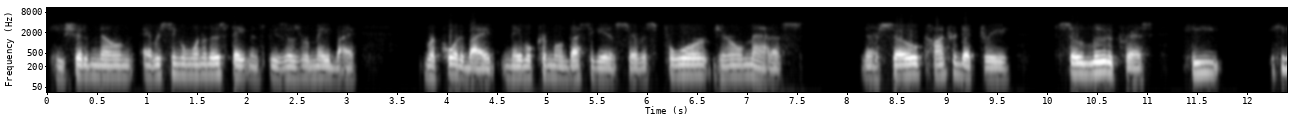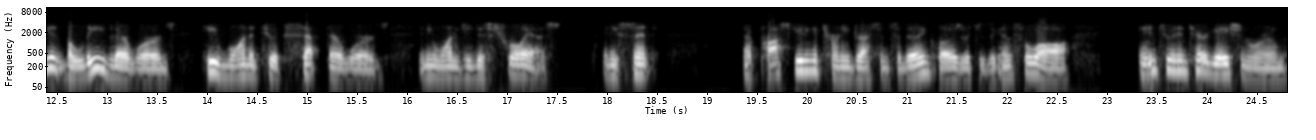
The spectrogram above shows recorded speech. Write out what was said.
He should have known every single one of those statements because those were made by, recorded by Naval Criminal Investigative Service for General Mattis. They're so contradictory, so ludicrous. He he didn't believe their words. He wanted to accept their words, and he wanted to destroy us. And he sent a prosecuting attorney dressed in civilian clothes, which is against the law, into an interrogation room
